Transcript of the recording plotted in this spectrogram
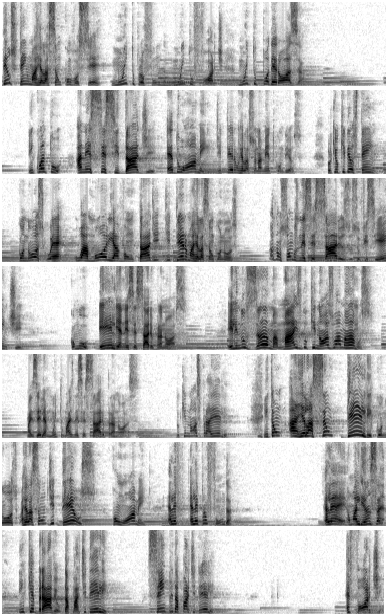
Deus tem uma relação com você muito profunda, muito forte, muito poderosa. Enquanto a necessidade é do homem de ter um relacionamento com Deus, porque o que Deus tem conosco é o amor e a vontade de ter uma relação conosco. Nós não somos necessários o suficiente como Ele é necessário para nós. Ele nos ama mais do que nós o amamos mas Ele é muito mais necessário para nós do que nós para Ele. Então, a relação dele conosco, a relação de Deus com o homem, ela é, ela é profunda. Ela é uma aliança inquebrável da parte dele, sempre da parte dele. É forte.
